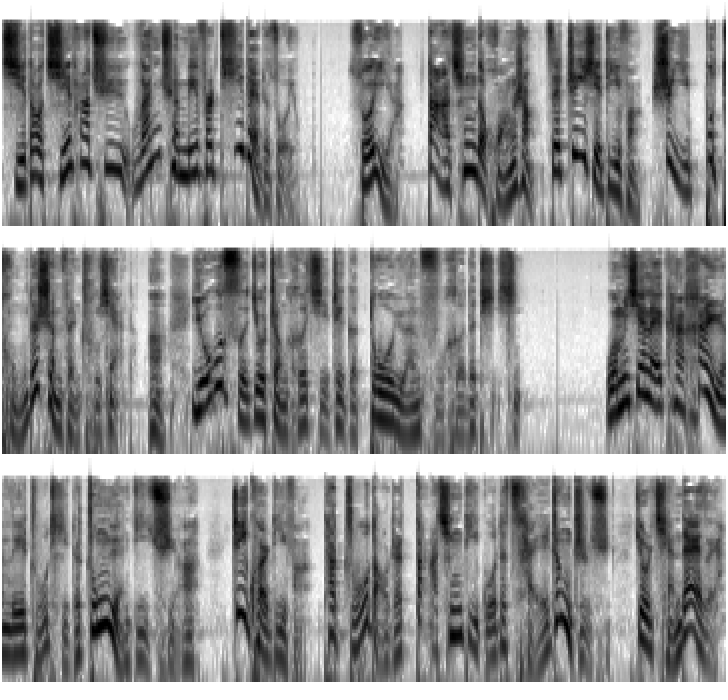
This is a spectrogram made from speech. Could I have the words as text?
起到其他区域完全没法替代的作用。所以啊，大清的皇上在这些地方是以不同的身份出现的啊，由此就整合起这个多元复合的体系。我们先来看汉人为主体的中原地区啊，这块地方它主导着大清帝国的财政秩序，就是钱袋子呀。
